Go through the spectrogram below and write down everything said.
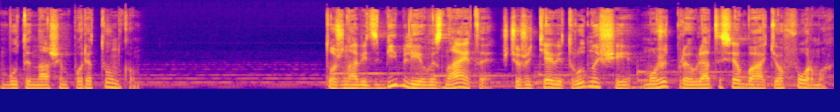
бути нашим порятунком. Тож навіть з Біблії ви знаєте, що життєві труднощі можуть проявлятися в багатьох формах,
